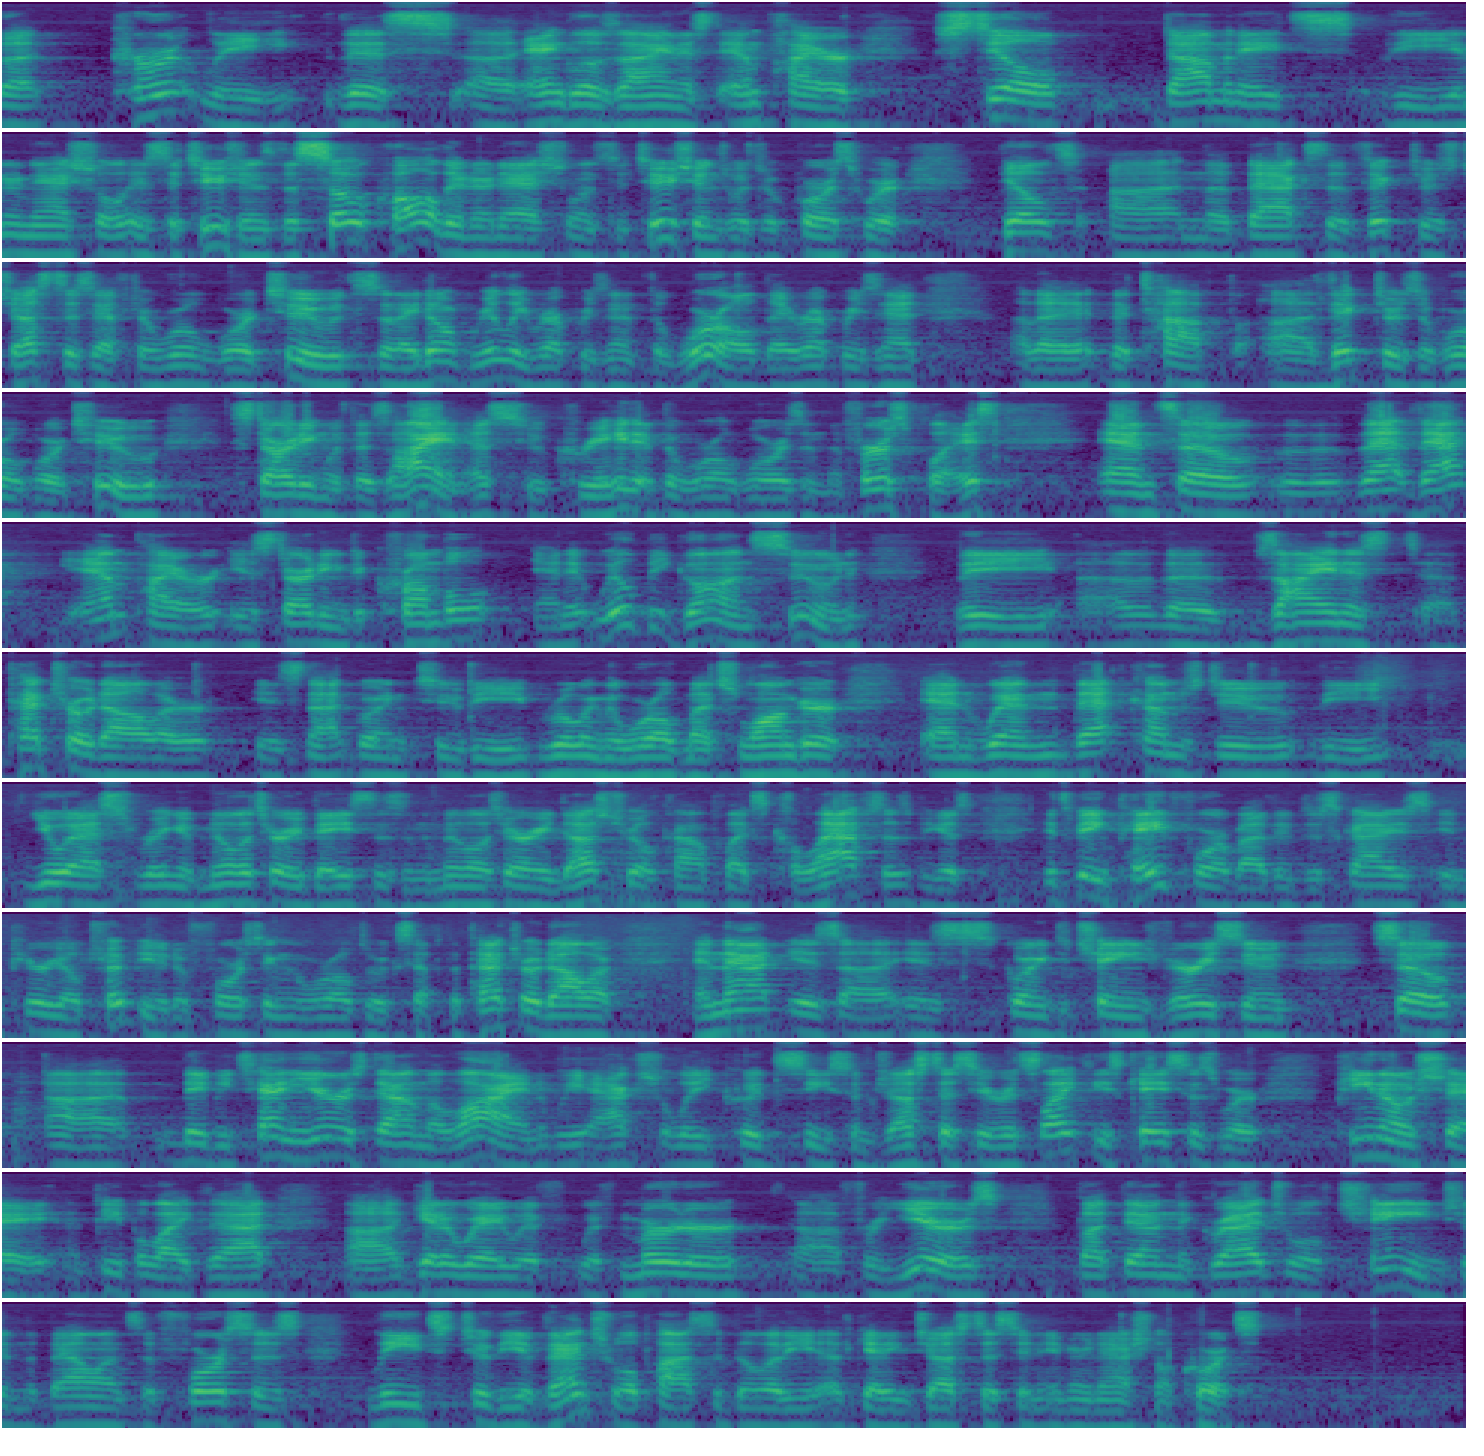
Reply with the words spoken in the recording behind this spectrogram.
but currently this uh, Anglo-Zionist empire still dominates the international institutions, the so-called international institutions, which of course were built on the backs of victors justice after World War II. So they don't really represent the world; they represent uh, the the top uh, victors of World War II, starting with the Zionists who created the world wars in the first place. And so uh, that that empire is starting to crumble, and it will be gone soon the uh, the Zionist uh, petrodollar is not going to be ruling the world much longer, and when that comes due, the U.S. ring of military bases and the military-industrial complex collapses because it's being paid for by the disguised imperial tribute of forcing the world to accept the petrodollar, and that is uh, is going to change very soon. So uh, maybe 10 years down the line, we actually could see some justice here. It's like these cases where Pinochet and people like that uh, get away with with murder uh, for years, but then the gradual change in the balance of forces leads to the eventual possibility of getting justice in international courts.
